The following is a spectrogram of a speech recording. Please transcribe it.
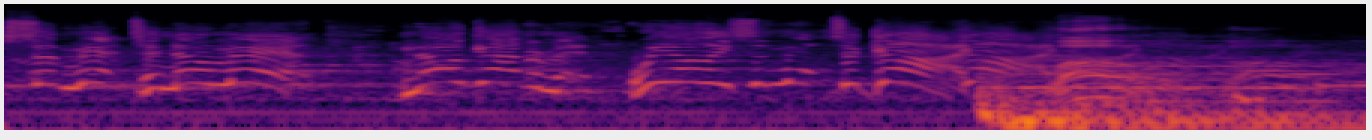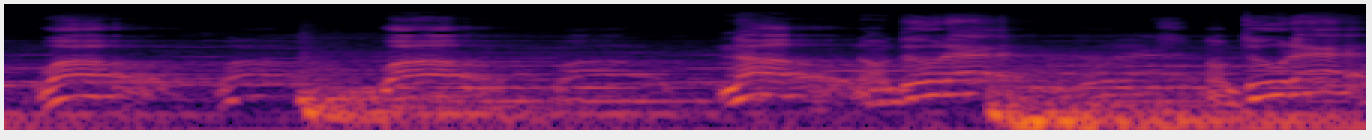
submit to no man, no government. We only submit to God. God. Whoa. Whoa. Whoa. No, don't do that. Don't do that.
